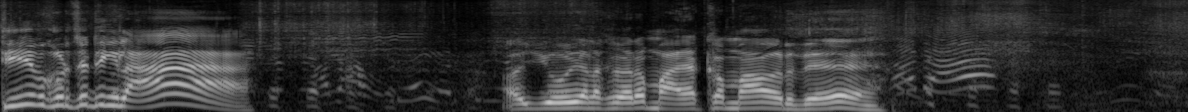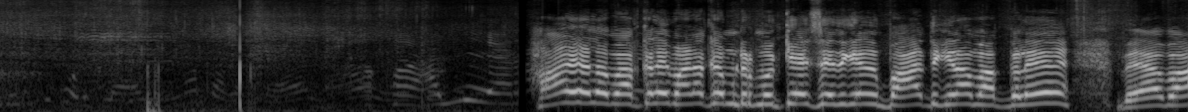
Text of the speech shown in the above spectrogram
டிவி குடிச்சிட்டிங்களா? ஐயோ எனக்கு வேற மயக்கமாக வருது. ஹாய் ஹலோ மக்களே வணக்கம் என்று முக்கிய செய்திகள் பார்த்தீங்கன்னா மக்களே வேவா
